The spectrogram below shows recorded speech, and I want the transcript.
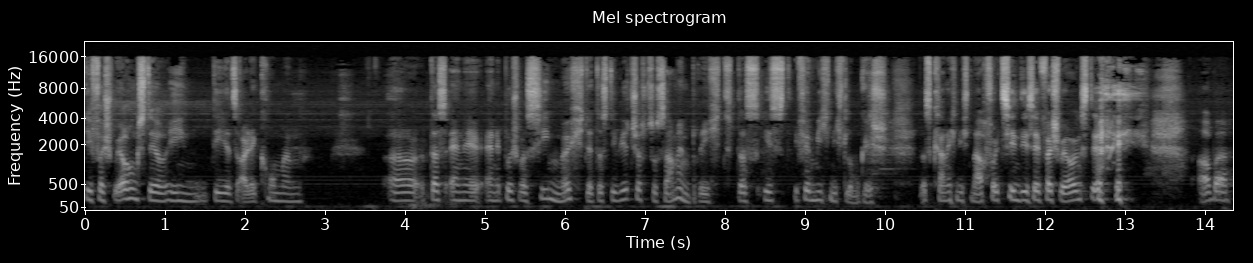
die Verschwörungstheorien, die jetzt alle kommen, äh, dass eine, eine Bourgeoisie möchte, dass die Wirtschaft zusammenbricht, das ist für mich nicht logisch. Das kann ich nicht nachvollziehen, diese Verschwörungstheorie. Aber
